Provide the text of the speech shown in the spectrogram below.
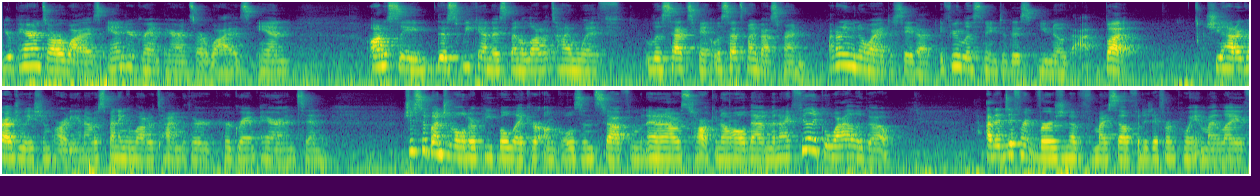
your parents are wise and your grandparents are wise. And honestly, this weekend I spent a lot of time with Lisette's fan. Lisette's my best friend. I don't even know why I had to say that. If you're listening to this, you know that. But she had a graduation party and I was spending a lot of time with her her grandparents and just a bunch of older people like her uncles and stuff and, and I was talking to all of them and I feel like a while ago at a different version of myself at a different point in my life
